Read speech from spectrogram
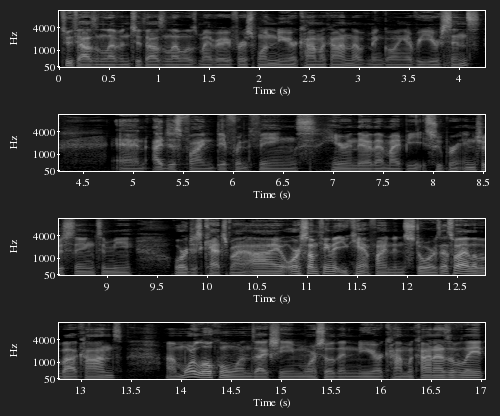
2011. 2011 was my very first one, New York Comic Con. I've been going every year since, and I just find different things here and there that might be super interesting to me, or just catch my eye or something that you can't find in stores. That's what I love about cons. Uh, more local ones, actually, more so than New York Comic Con as of late.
